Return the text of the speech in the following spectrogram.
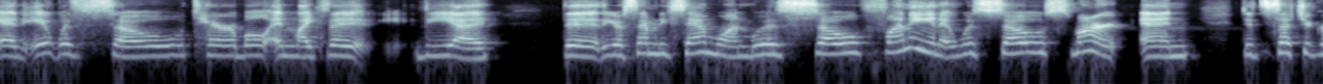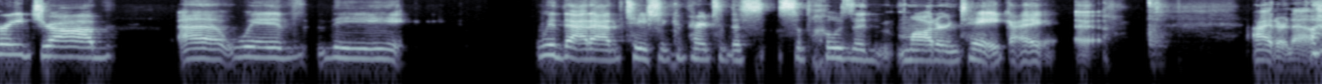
and it was so terrible. And like the the uh, the the Yosemite Sam one was so funny, and it was so smart, and did such a great job uh, with the with that adaptation compared to this supposed modern take. I uh, I don't know.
